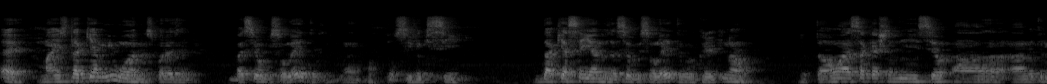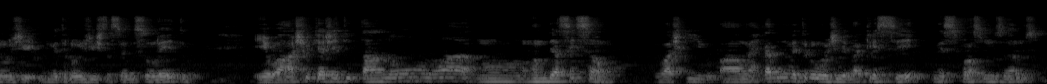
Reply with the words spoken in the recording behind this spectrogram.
É, mas daqui a mil anos, por exemplo, vai ser obsoleto? É possível que sim. Daqui a 100 anos vai ser obsoleto? Eu creio que não. Então, essa questão de ser a, a meteorologia, o meteorologista ser obsoleto, eu acho que a gente está no ramo de ascensão. Eu acho que o mercado de meteorologia vai crescer nesses próximos anos,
